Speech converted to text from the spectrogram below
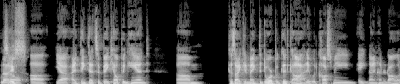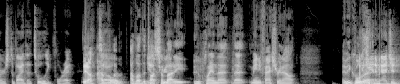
nice. so, uh, yeah, I think that's a big helping hand. Um, because I could make the door, but good God, it would cost me eight nine hundred dollars to buy the tooling for it. yeah. I'd love, I'd love to Yeah, talk to screw somebody who planned that that manufacturing out. It'd be cool I to. can't imagine.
